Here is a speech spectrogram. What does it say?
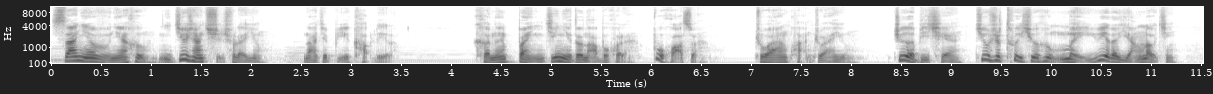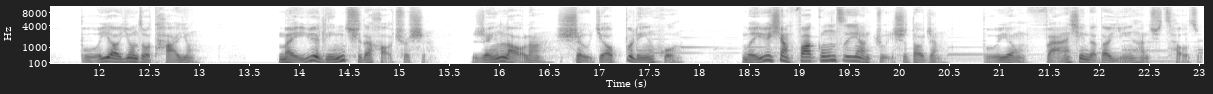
三年五年后，你就想取出来用，那就别考虑了，可能本金你都拿不回来，不划算。专款专用，这笔钱就是退休后每月的养老金，不要用作他用。每月领取的好处是，人老了手脚不灵活，每月像发工资一样准时到账，不用烦心的到银行去操作。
